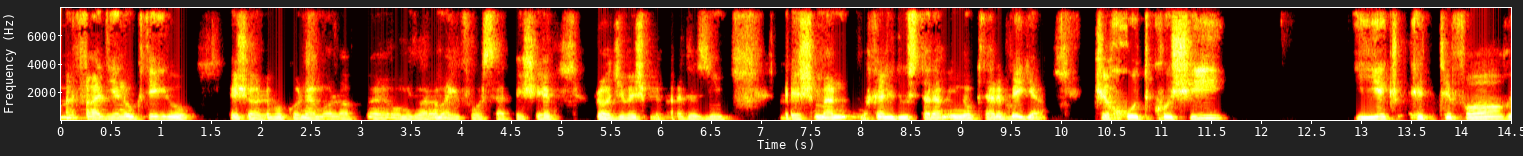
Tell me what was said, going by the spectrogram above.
من فقط یه نکته ای رو اشاره بکنم حالا امیدوارم اگه فرصت بشه راجبش بپردازیم. بهش من خیلی دوست دارم این نکته رو بگم که خودکشی یک اتفاق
